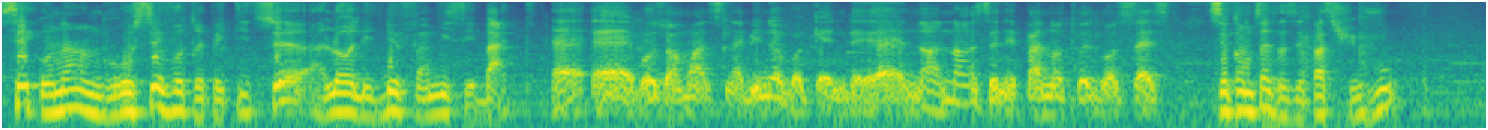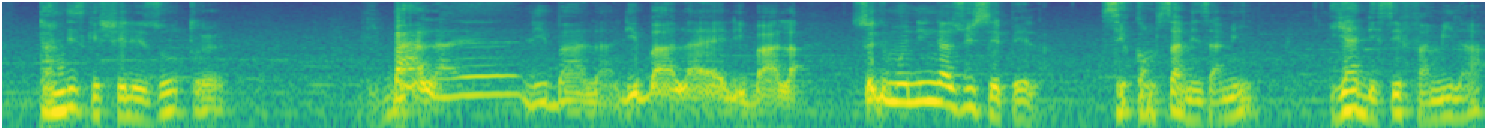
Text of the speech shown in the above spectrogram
c'est qu'on a engrossé votre petite soeur, alors les deux familles se battent. Eh, eh, eh, non, non, ce n'est pas notre grossesse. C'est comme ça que ça se passe chez vous. Tandis que chez les autres, libala, eh, libala, libala, eh, libala. Ceux de Moninga là. C'est comme ça, mes amis. Il y a de ces familles-là,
